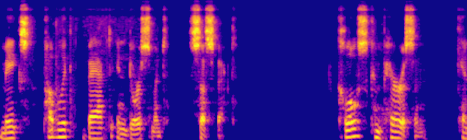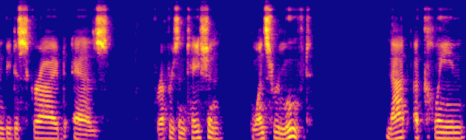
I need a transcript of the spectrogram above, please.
makes public-backed endorsement suspect. Close comparison can be described as representation once removed, not a clean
